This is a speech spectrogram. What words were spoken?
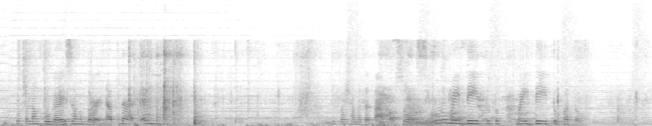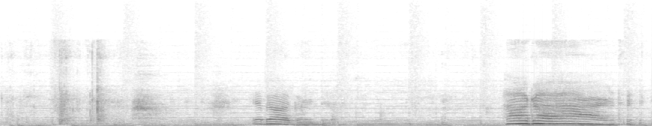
Ito pa lang po guys ang doorknob natin. Hindi pa siya matatapos. So, siguro may day to, to may day to pa to. Grabe Haggard. Haggard!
